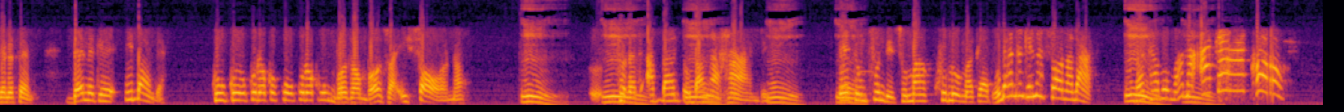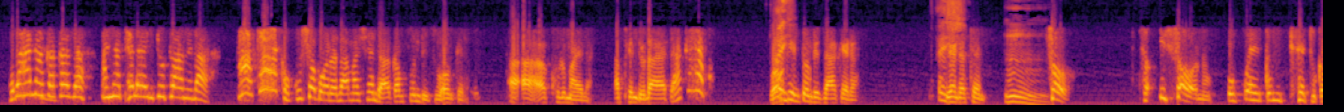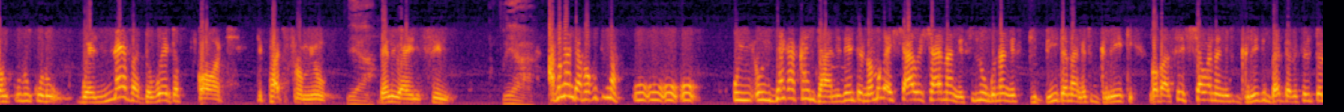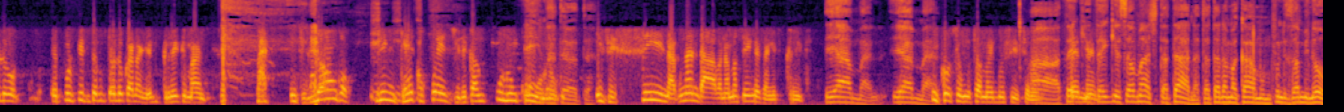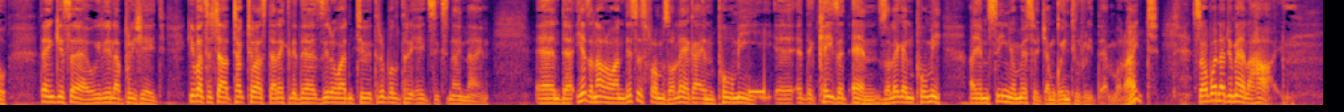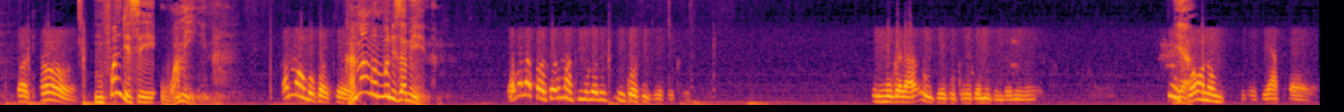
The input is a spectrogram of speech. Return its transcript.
you understand? Then ke ibandla kulokho kulokho kumbozwa mbozwa isono. Mm so that abantu bangahambi. Mm. Bese umfundisi uma khuluma kathi ubani angena sona la? Bathabo mama akekho. Ubani akakaza anyathela intutwane la? Akekho kusho bona la amashenda akamfundisi wonke la akhuluma la aphendulayo athi akekho. Wonke intombi zakhe la. You understand? Mm. So so isono ukwenqa umthetho kaNkuluNkulu whenever the word of God departs from you. Yeah. Then you are in sin. Yeah. Akunandaba ukuthi na uyibeka kanjani lento noma ungayishawa ishayana ngesilungu nangesigibhita nangesigreek ngoba sesishawana ngesigreek ibhedlela selitolo epulpit sekutolokana ngesigreek manje. But izilongo lingekho kwezwi likaNkuluNkulu. Izisina kunandaba nama seyingeza ngesigreek Yeah man, yeah man. Inkosi ngusama ibusise man. Ah, thank Amen. you, thank you so much Tatana. Tatana Makamo mfundisi wami no. Thank you sir, we really appreciate. Give us a shout, talk to us directly there 0123338699. And uh, here's another one. This is from Zolega and Pumi uh, at the KZN. Zolega and Pumi, I am seeing your message. I'm going to read them, all right? So bona dumela hi. Pastor. Mfundisi wamina. Kanimambo pastor. Kanimambo mbonisa mina. Yabona pastor uma simukela inkosi Jesu Kristu. Simukela uJesu Kristu emizimbeni yethu. Sizono ziyaphela.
